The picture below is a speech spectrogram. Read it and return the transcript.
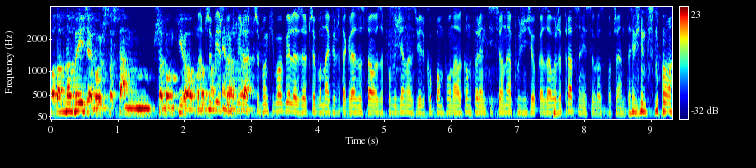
Podobno wyjdzie, bo już coś tam przebąkiwał. Znaczy wiesz, no Chmielarz że... przebąkiwał wiele rzeczy, bo najpierw ta gra została zapowiedziana z wielką pompą na konferencji Sony, a później się okazało, że prace nie są rozpoczęte, więc no...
